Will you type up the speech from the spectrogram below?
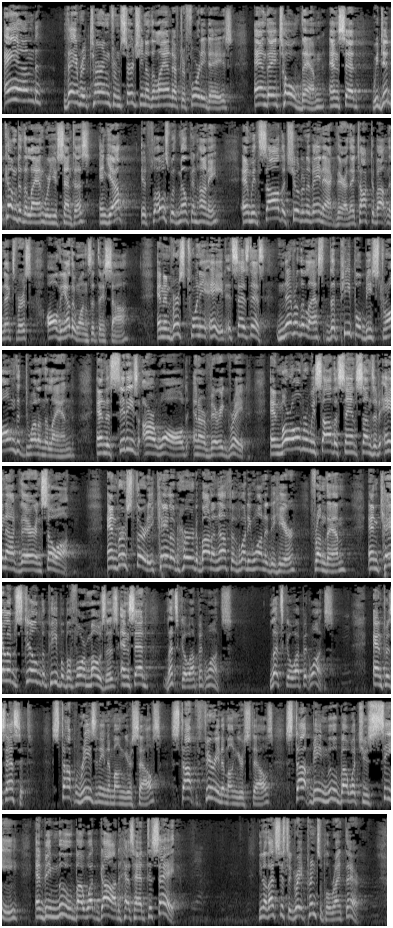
And they returned from searching of the land after 40 days, and they told them and said, We did come to the land where you sent us, and yep, it flows with milk and honey. And we saw the children of Anak there. And they talked about in the next verse all the other ones that they saw. And in verse 28, it says this Nevertheless, the people be strong that dwell in the land, and the cities are walled and are very great. And moreover, we saw the sons of Anak there, and so on. And verse 30, Caleb heard about enough of what he wanted to hear from them. And Caleb stilled the people before Moses and said, Let's go up at once. Let's go up at once and possess it. Stop reasoning among yourselves. Stop fearing among yourselves. Stop being moved by what you see and be moved by what God has had to say. You know, that's just a great principle right there.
